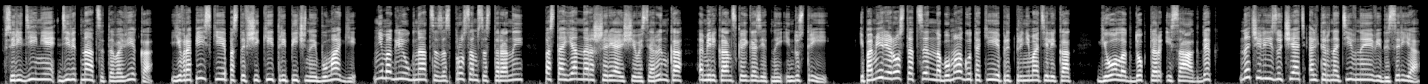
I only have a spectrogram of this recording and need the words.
В середине XIX века европейские поставщики тряпичной бумаги не могли угнаться за спросом со стороны постоянно расширяющегося рынка американской газетной индустрии. И по мере роста цен на бумагу такие предприниматели, как геолог доктор Исаак Дек, начали изучать альтернативные виды сырья.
